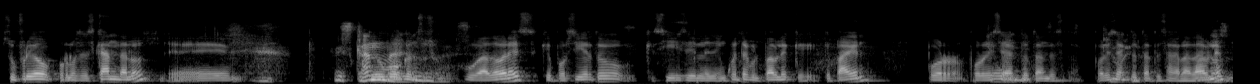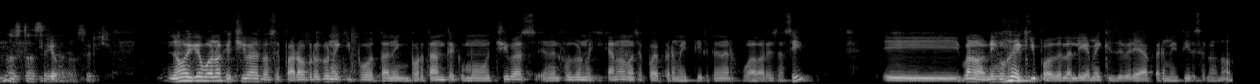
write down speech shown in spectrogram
sufrió por los escándalos. Eh, escándalos. con sus jugadores, que por cierto, que si se les encuentra culpable, que, que paguen por, por ese, acto, tan por ese acto tan desagradable. No, está cegado, Sergio. No, y qué bueno que Chivas lo separó. Creo que un equipo tan importante como Chivas en el fútbol mexicano no se puede permitir tener jugadores así. Y bueno, ningún equipo de la Liga MX debería permitírselo, ¿no?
